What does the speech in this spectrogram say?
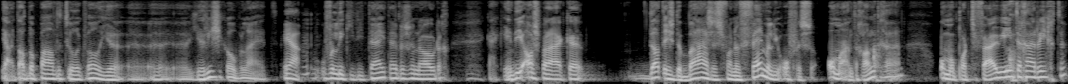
Ja, dat bepaalt natuurlijk wel je, uh, je risicobeleid. Ja. Hoeveel liquiditeit hebben ze nodig? Kijk, in die afspraken dat is de basis van een family office om aan de gang te gaan. Om een portefeuille in te gaan richten.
